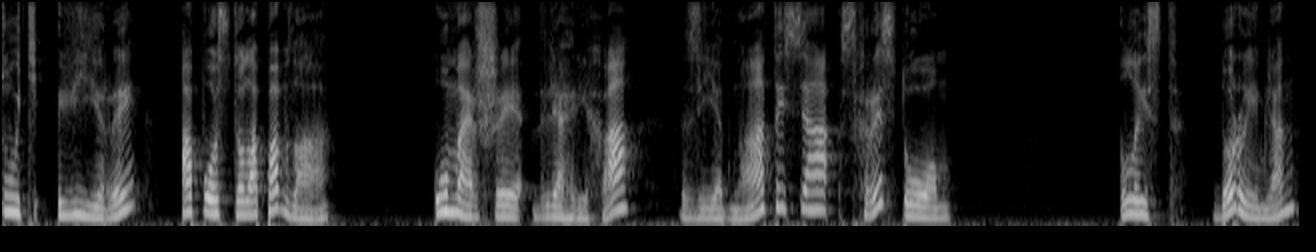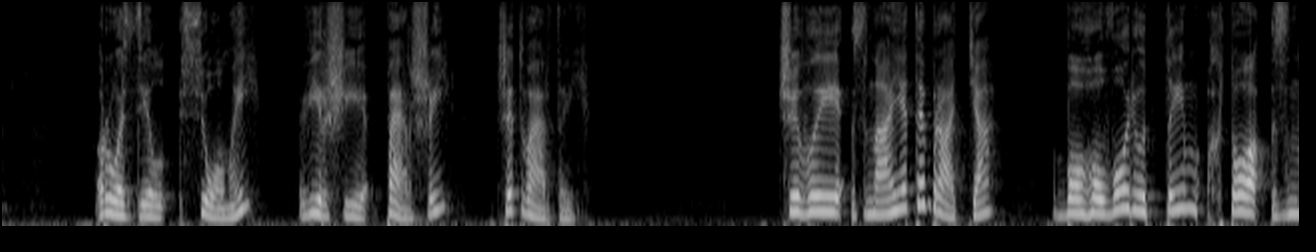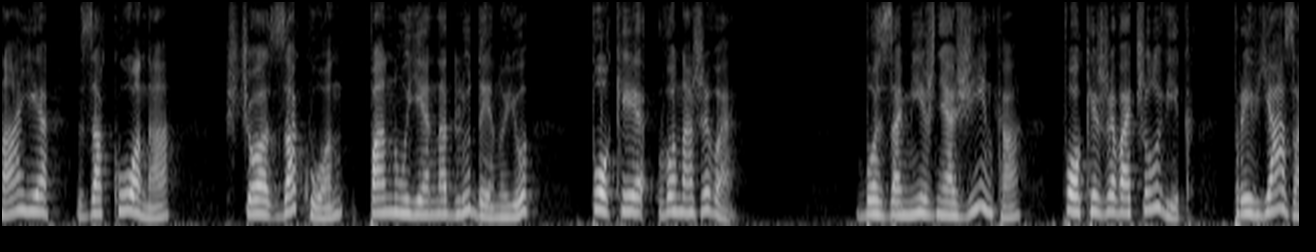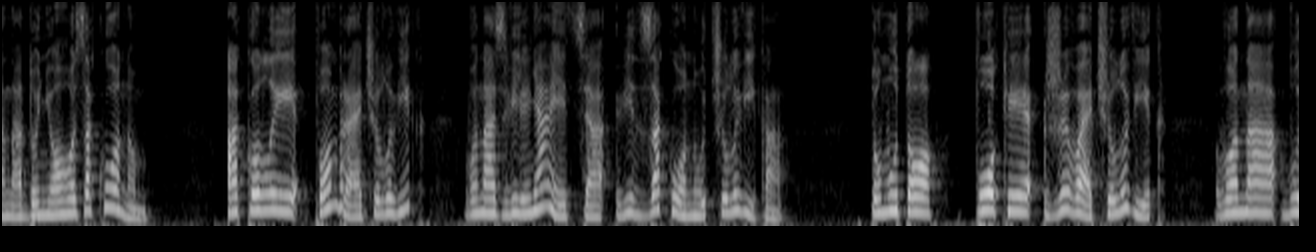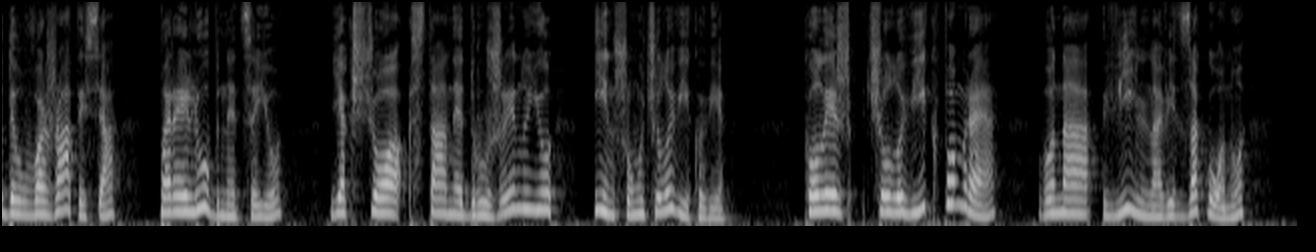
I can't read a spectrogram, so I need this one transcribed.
суть віри апостола Павла, умерши для гріха, з'єднатися з Христом. Лист до римлян, розділ 7, вірші 1, 4. Чи ви знаєте, браття? Бо говорю тим, хто знає закона, що закон панує над людиною, поки вона живе. Бо заміжня жінка, поки живе чоловік, прив'язана до нього законом. А коли помре чоловік, вона звільняється від закону чоловіка. Тому то, поки живе чоловік, вона буде вважатися перелюбницею, якщо стане дружиною іншому чоловікові. Коли ж чоловік помре, вона вільна від закону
